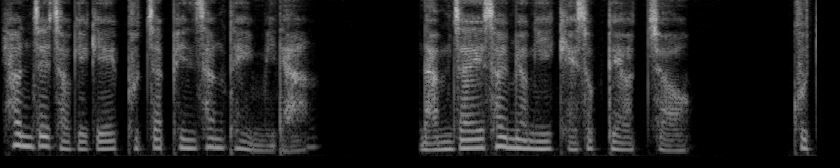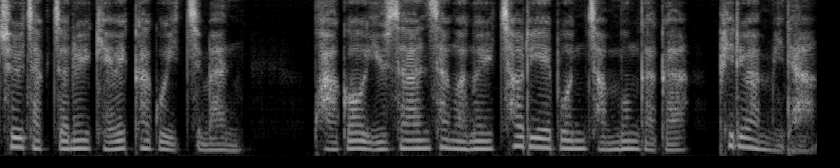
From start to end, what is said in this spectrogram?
현재 적에게 붙잡힌 상태입니다. 남자의 설명이 계속되었죠. 구출 작전을 계획하고 있지만 과거 유사한 상황을 처리해 본 전문가가 필요합니다.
